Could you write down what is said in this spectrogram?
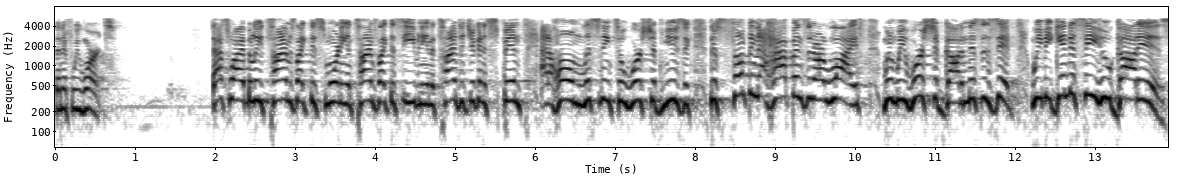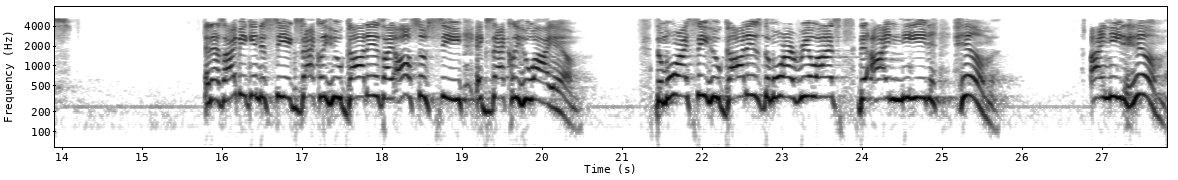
than if we weren't. That's why I believe times like this morning and times like this evening and the times that you're going to spend at home listening to worship music, there's something that happens in our life when we worship God, and this is it. We begin to see who God is. And as I begin to see exactly who God is, I also see exactly who I am. The more I see who God is, the more I realize that I need Him. I need Him.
